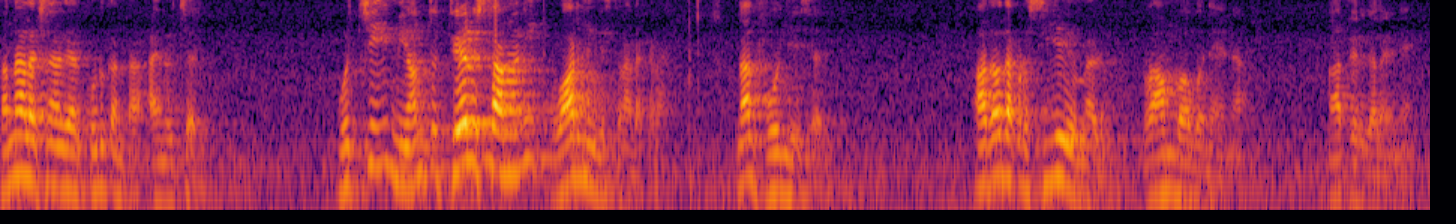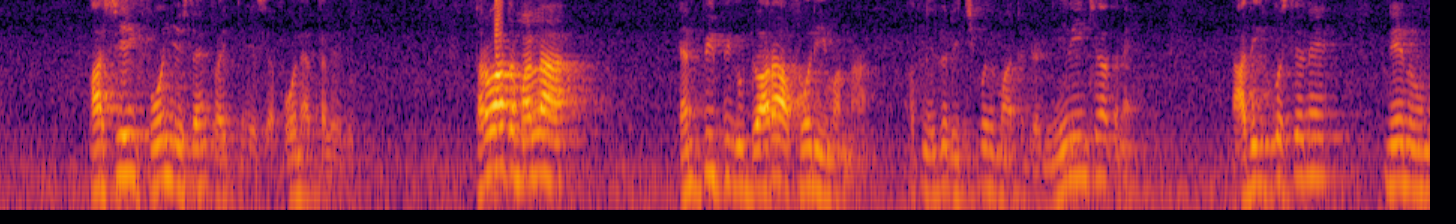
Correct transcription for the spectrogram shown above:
కన్నా లక్ష్మణ గారి కొడుకంట ఆయన వచ్చాడు. వచ్చి మీ అంతు తేలుస్తానని వార్నింగ్ ఇస్తున్నాడు అక్కడ. నాకు ఫోన్ చేశారు. ఆ తర్వాత అక్కడ సీఐ ఉన్నాడు. రాంబాబు అని ఆయన. నా పేరు గల ఆయనే. ఆ సీఐకి ఫోన్ చేయడానికి ప్రయత్నం చేశాను ఫోన్ ఎత్తలేదు. తర్వాత మళ్ళా ఎంపీపీ ద్వారా ఫోన్ ఇవ్వమన్నా. అతను ఏదో రెచ్చిపోయి మాట్లాడాడు. నేనేం చేసిన అతనే. నా దగ్గరికి వస్తేనే నేను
